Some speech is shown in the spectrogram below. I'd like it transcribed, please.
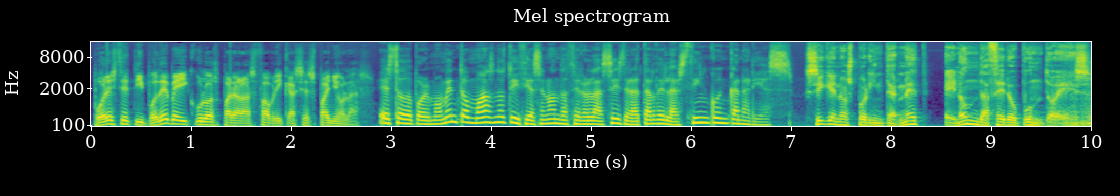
por este tipo de vehículos para las fábricas españolas. Es todo por el momento. Más noticias en Onda Cero a las 6 de la tarde, las 5 en Canarias. Síguenos por internet en ondacero.es.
